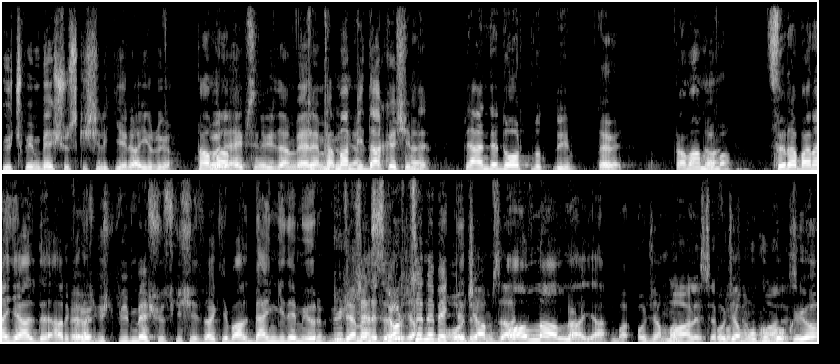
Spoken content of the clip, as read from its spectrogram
3500 kişilik yeri ayırıyor. Tamam. Öyle hepsini birden veremiyor. Tamam yani. bir dakika şimdi. Evet. Ben de Dortmundluyum. Evet. Tamam mı? Tamam. Sıra bana geldi. Arkadaş Evet. 3500 kişi rakip aldı. Ben gidemiyorum. 3 Gidemezsin sene, 4 hocam. sene bekledim. Hocam zaten Allah Allah Bak, ya. ma- hocam ma- Maalesef hocam, hocam, hukuk maalesef. okuyor.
